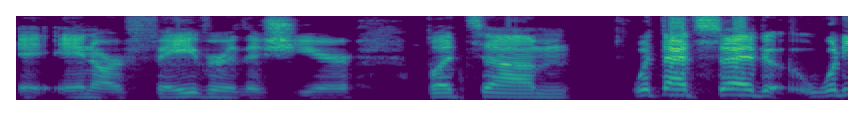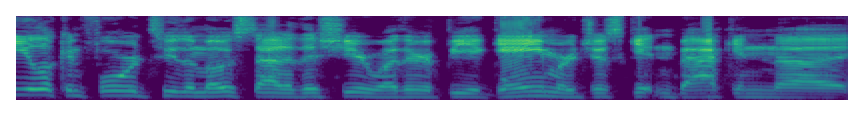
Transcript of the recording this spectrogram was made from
in our favor this year. But um, with that said, what are you looking forward to the most out of this year? Whether it be a game or just getting back in uh,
